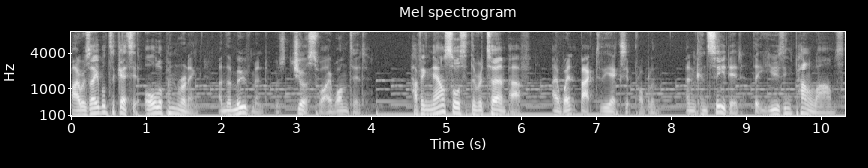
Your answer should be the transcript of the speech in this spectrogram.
I was able to get it all up and running and the movement was just what I wanted. Having now sorted the return path, I went back to the exit problem and conceded that using panel arms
